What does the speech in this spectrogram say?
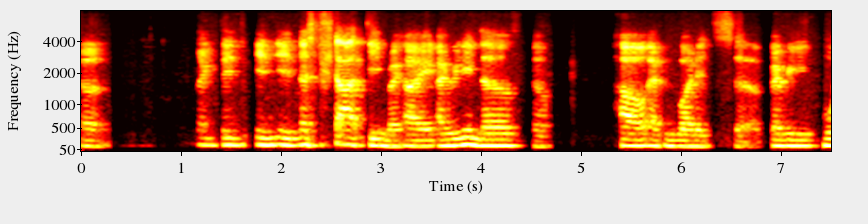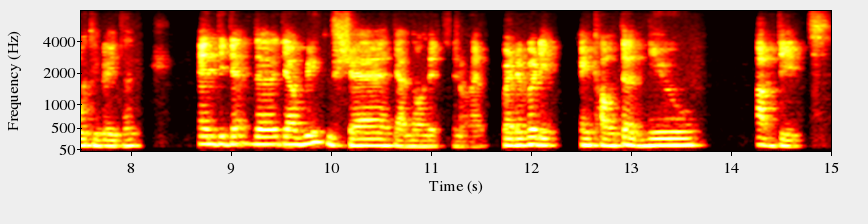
uh like the, in in especially the art team right I I really love you know, how everyone is uh, very motivated and they get the they are willing to share their knowledge you know like whenever they encounter new updates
